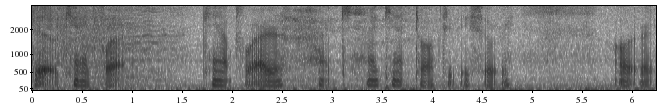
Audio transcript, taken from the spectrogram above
the campfire campfire. I can't, I can't talk today. Sorry. All right.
